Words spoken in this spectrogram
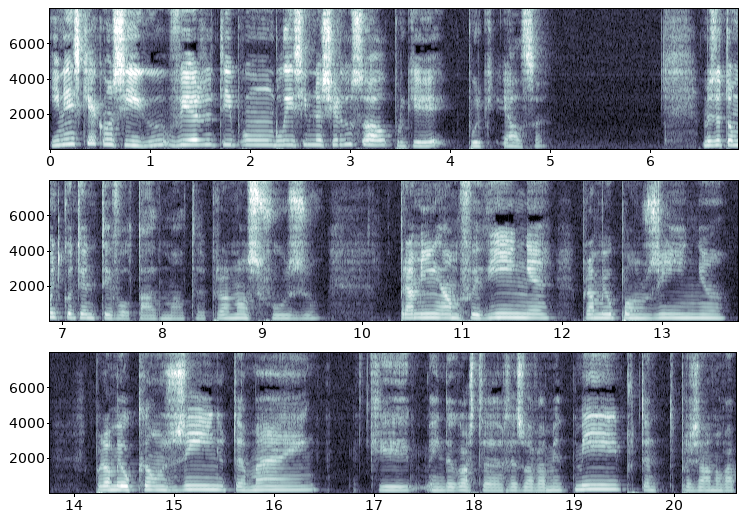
E nem sequer consigo ver tipo um belíssimo nascer do sol. Porquê? Porque Elsa. Mas eu estou muito contente de ter voltado, malta, para o nosso fuso, para a minha almofadinha, para o meu pãozinho, para o meu cãozinho também, que ainda gosta razoavelmente de mim, portanto, para já não, vai,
